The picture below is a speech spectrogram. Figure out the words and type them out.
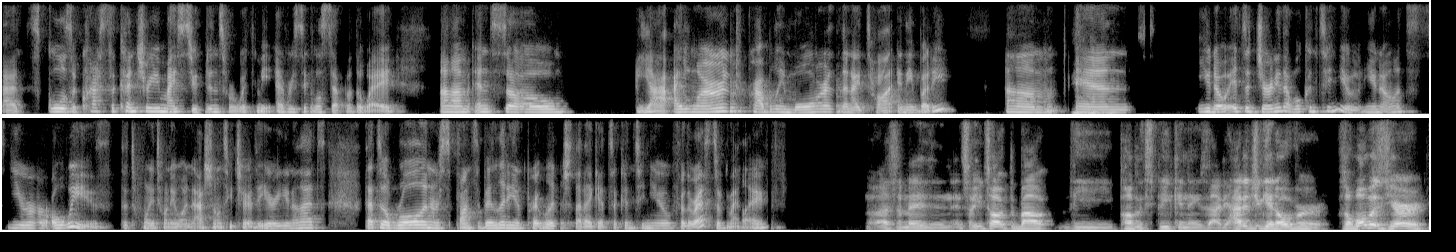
at schools across the country. My students were with me every single step of the way. Um, and so, yeah, I learned probably more than I taught anybody. Um, and you know, it's a journey that will continue. You know, it's you're always the 2021 National Teacher of the Year. You know, that's that's a role and responsibility and privilege that I get to continue for the rest of my life. That's amazing. And so you talked about the public speaking anxiety. How did you get over? So what was your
